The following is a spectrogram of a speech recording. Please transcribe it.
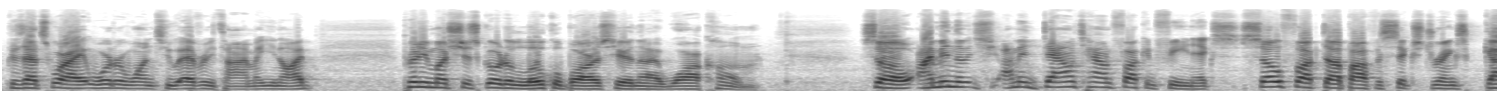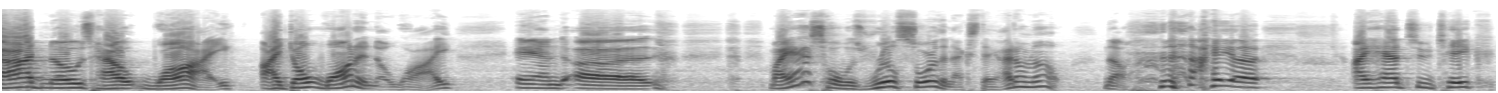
because that's where I order one to every time. You know, I pretty much just go to local bars here and then I walk home. So I'm in the I'm in downtown fucking Phoenix, so fucked up off of six drinks. God knows how why. I don't want to know why. And uh, my asshole was real sore the next day. I don't know. No, I uh, I had to take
